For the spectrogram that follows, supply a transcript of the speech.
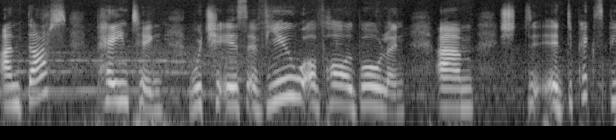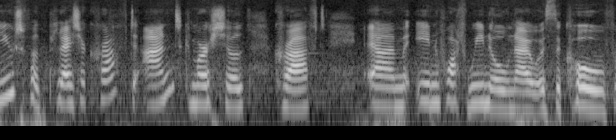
And that painting which is a view of Haulbowline um, it depicts beautiful pleasure craft and commercial craft um, in what we know now as the Cobh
